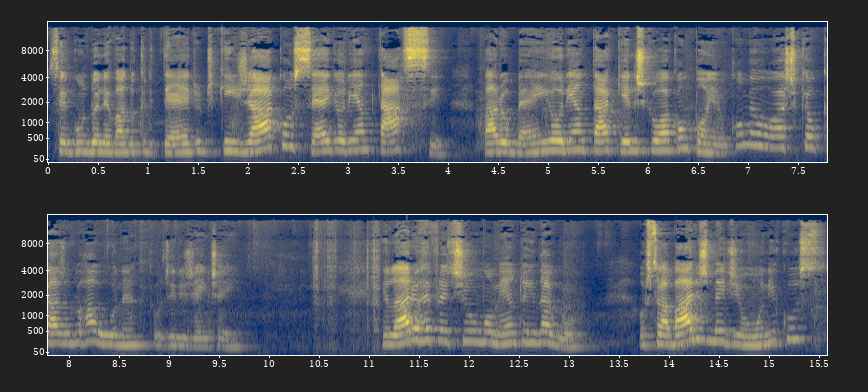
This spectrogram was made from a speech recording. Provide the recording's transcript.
segundo o elevado critério de quem já consegue orientar-se para o bem e orientar aqueles que o acompanham, como eu acho que é o caso do Raul, né? Que é o dirigente aí. Hilário refletiu um momento e indagou. Os trabalhos mediúnicos,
